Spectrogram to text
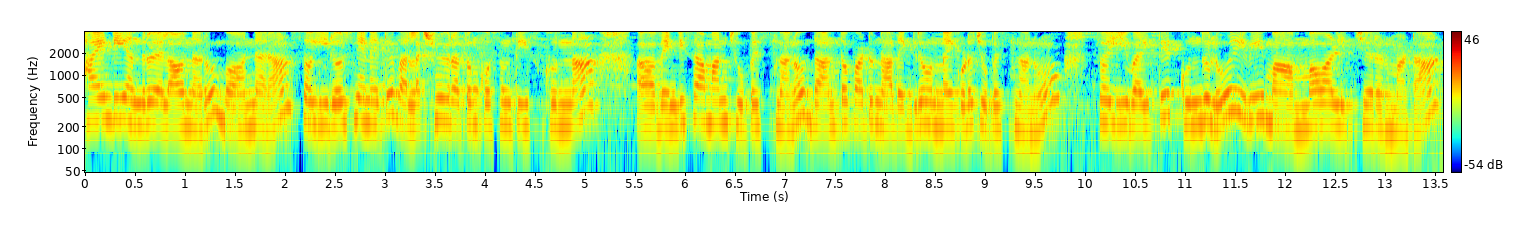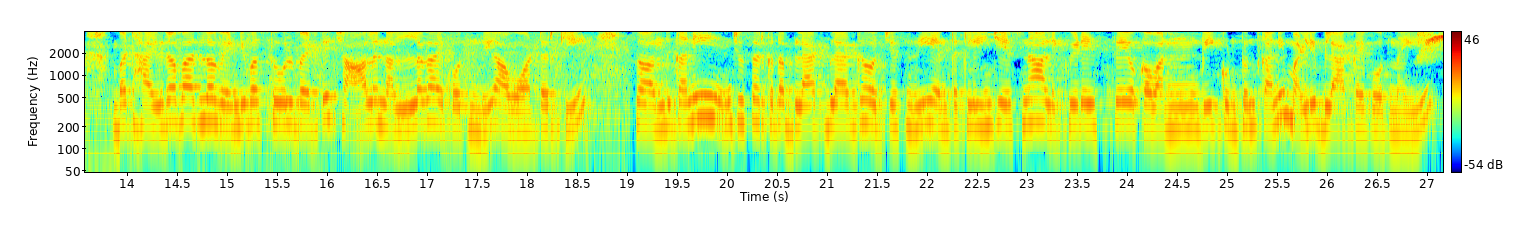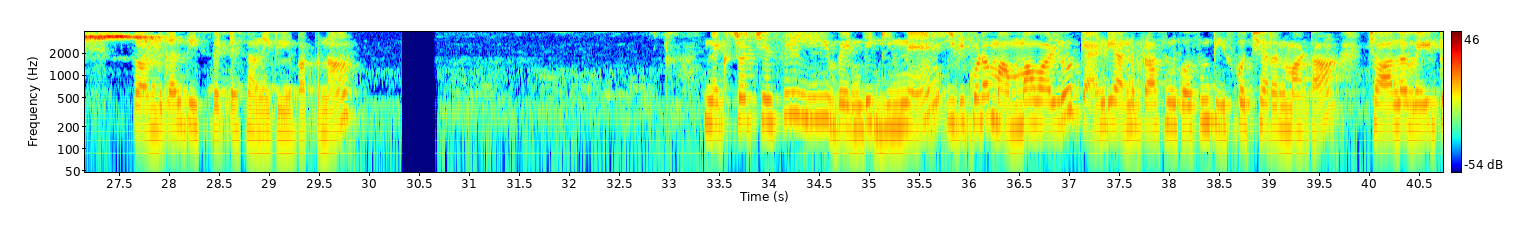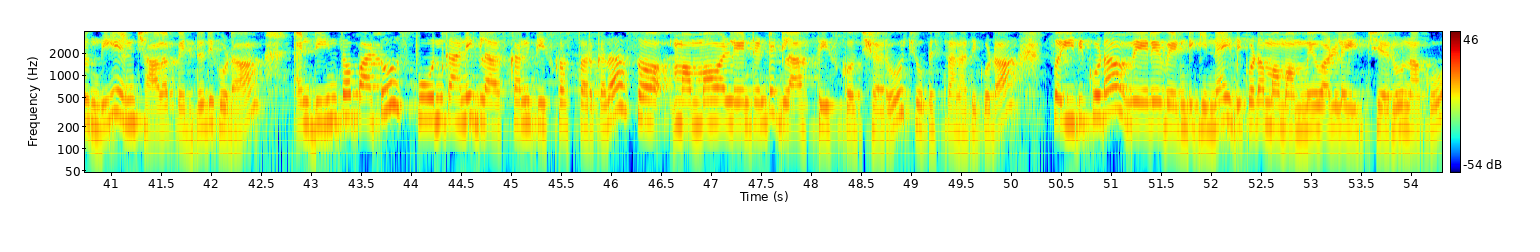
Hi అండి అందరూ ఎలా ఉన్నారు? బాగున్నారా? సో ఈరోజు నేనైతే వరలక్ష్మి వ్రతం కోసం తీసుకున్న వెండి సామాను చూపిస్తున్నాను. దాంతోపాటు నా దగ్గర ఉన్నాయి కూడా చూపిస్తున్నాను. సో ఇవైతే కుందులు. ఇవి మా అమ్మ వాళ్ళు ఇచ్చారనమాట బట్ హైదరాబాద్లో వెండి వస్తువులు పెడితే చాలా నల్లగా అయిపోతుంది ఆ వాటర్కి. సో అందుకని చూసారు కదా బ్లాక్ బ్లాక్గా వచ్చేసింది. ఎంత క్లీన్ చేసినా ఆ లిక్విడ్ వేస్తే ఒక వన్ వీక్ ఉంటుంది. కానీ మళ్ళీ బ్లాక్ అయిపోతున్నాయి. సో అందుకని తీసి పెట్టేశాను వీటిని పక్కన. నెక్స్ట్ వచ్చేసి ఈ వెండి గిన్నె. ఇది కూడా మా అమ్మ వాళ్ళు క్యాండీ అన్నప్రాసన కోసం తీసుకొచ్చారనమాట చాలా వెయిట్ ఉంది అండ్ చాలా పెద్దది కూడా. అండ్ దీంతో పాటు స్పూన్ కానీ గ్లాస్ కానీ తీసుకొస్తారు కదా. సో మా అమ్మ వాళ్ళు ఏంటంటే గ్లాస్ తీసుకొచ్చారు. చూపిస్తాను అది కూడా. సో ఇది కూడా వేరే వెండి గిన్నె. ఇది కూడా మా మమ్మీ వాళ్ళే ఇచ్చారు నాకు.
